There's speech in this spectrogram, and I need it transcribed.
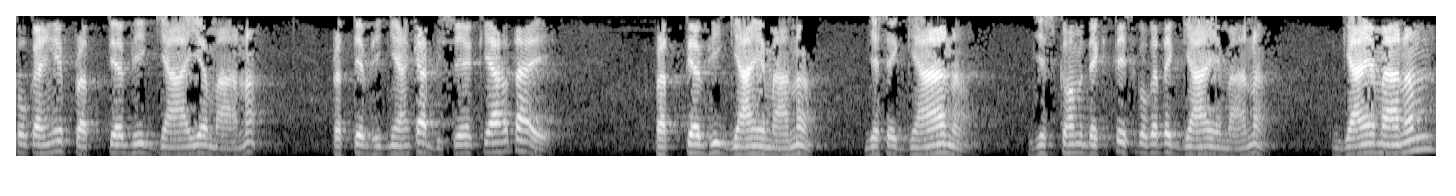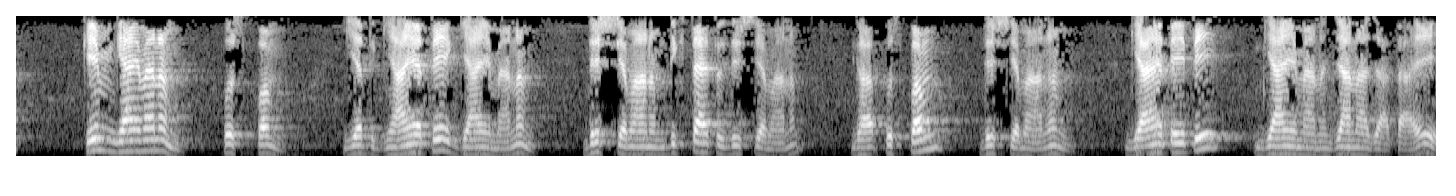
को कहेंगे प्रत्यभिज्ञायमान। प्रत्यभिज्ञा का विषय क्या होता है? प्रत्यभिज्ञायमान। जैसे ज्ञान, जिसको हम देखते इसको कहते ज्ञायमान। ज्ञायमानम, किम ज्ञायमानम? पुष्पम। यद ज्ञायते ज्ञायमानम। दृश्यमानम। दिखता है तो दृश्यमानम। पुष्पम, दृश्यमानम। ज्ञाते ज्ञायमान। जाना जाता है।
